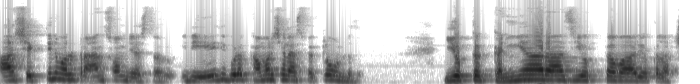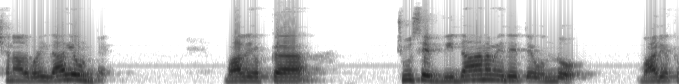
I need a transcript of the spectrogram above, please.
ఆ శక్తిని వాళ్ళు ట్రాన్స్ఫార్మ్ చేస్తారు. ఇది ఏది కూడా కమర్షియల్ ఆస్పెక్ట్లో ఉండదు. ఈ యొక్క కన్యారాశి యొక్క వారి యొక్క లక్షణాలు కూడా ఇలాగే ఉంటాయి. వాళ్ళ యొక్క చూసే విధానం ఏదైతే ఉందో వారి యొక్క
